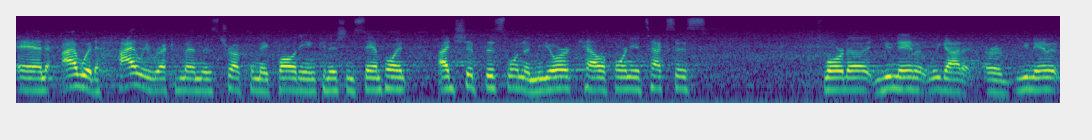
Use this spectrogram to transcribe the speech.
and I would highly recommend this truck from a quality and condition standpoint. I'd ship this one to New York, California, Texas, Florida, you name it, we got it. Or you name it,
